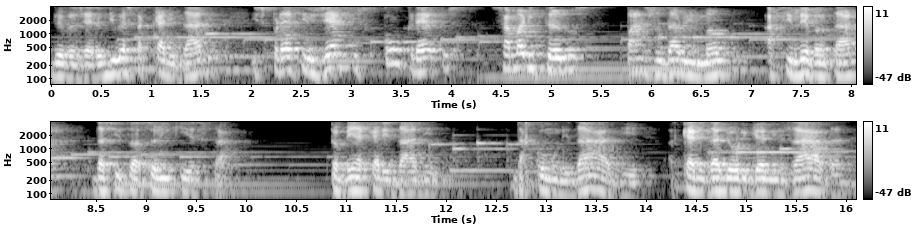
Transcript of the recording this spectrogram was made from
do Evangelho. Eu digo essa caridade expressa em gestos concretos, samaritanos, para ajudar o irmão a se levantar da situação em que está. Também a caridade da comunidade, caridade organizada,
